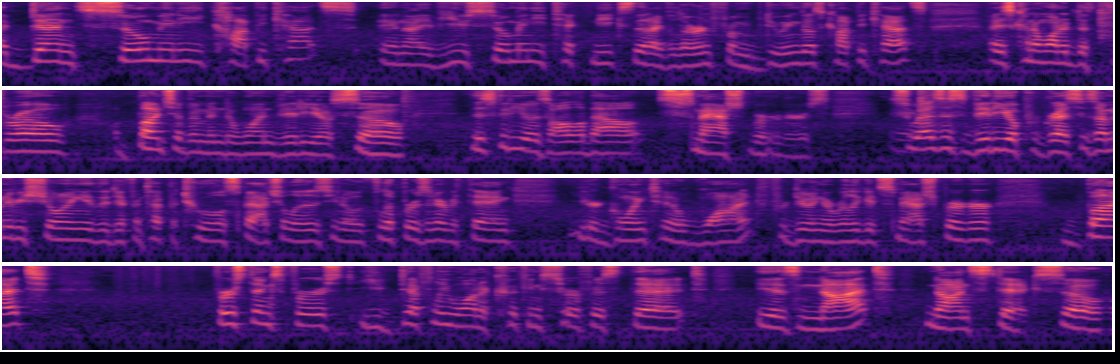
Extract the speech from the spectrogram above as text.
I've done so many copycats and I've used so many techniques that I've learned from doing those copycats. I just kind of wanted to throw a bunch of them into one video. So this video is all about smashed burgers. So as this video progresses, I'm going to be showing you the different type of tools, spatulas, you know, flippers and everything you're going to want for doing a really good smash burger. But first things first, you definitely want a cooking surface that is not non-stick. So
